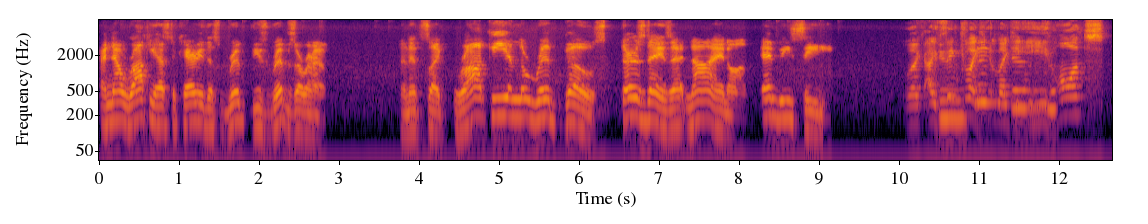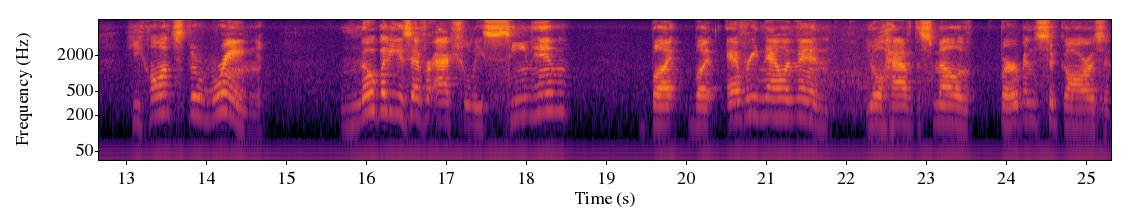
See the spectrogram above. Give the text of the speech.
and now Rocky has to carry this rib these ribs around. And it's like Rocky and the Rib Ghost Thursdays at nine on NBC. Like I think like like he, he haunts he haunts the ring. Nobody has ever actually seen him, but but every now and then you'll have the smell of bourbon cigars and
